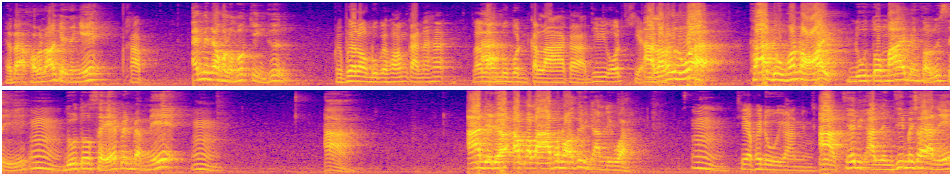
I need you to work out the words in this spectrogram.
เห็นไหมของมันน้อยเขียนอย่างนี้ครับไอ้มินเอาของหลวงพ่อกิ่งขึ้น เพื่อนๆลองดูไปพร้อมกันนะฮะแล้วอะลองดูบนกะลากับที่พี่โอ๊ตเขียนอะเราก็จะรู้ว่า ถ้าดูพ่อน้อย ดูตัวไม้เป็นสอนฤาษีอืมดูตัวเสให้เป็นแบบนี้ อืมอ่าอ่าเดี๋ยวเดี๋ยวเอากะลาพ่อน้อยขึ้นอีกอันดีกว่า อืมเทียบให้ดูอีกอันหนึ่งอ่าเทียบอีกอันหนึ่งที่ไม่ใช่อันนี้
